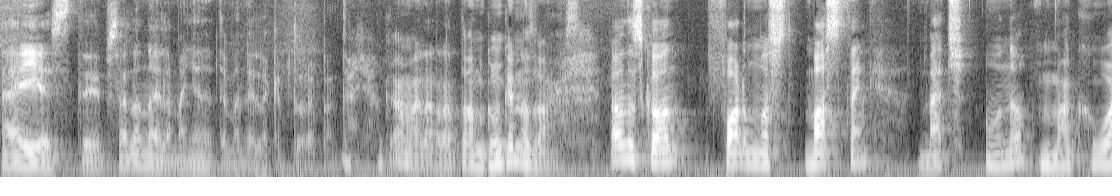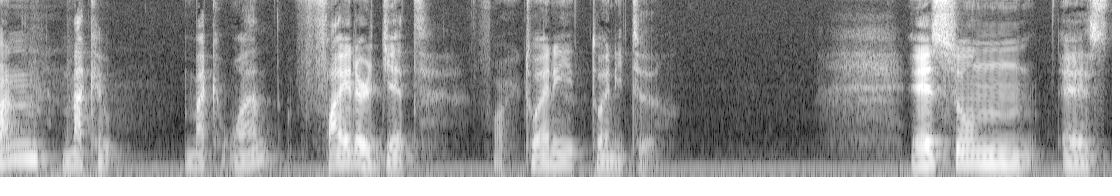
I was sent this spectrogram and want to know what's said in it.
ahí, este, pues a la una de la mañana te mandé la captura de pantalla. Cámara, ratón, ¿con qué nos vamos? Vámonos con Ford Mus- Mustang Match 1, Mac One. Mac, Mac 1, Fighter Jet 2022. Es un... es-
